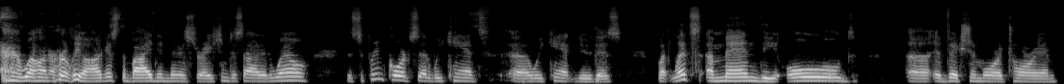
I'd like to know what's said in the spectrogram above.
well, in early August, the Biden administration decided, well, the Supreme Court said we can't uh, we can't do this, but let's amend the old uh, eviction moratorium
